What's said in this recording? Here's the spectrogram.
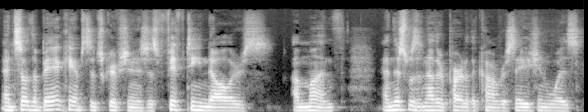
And so the Bandcamp subscription is just $15 a month. And this was another part of the conversation was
